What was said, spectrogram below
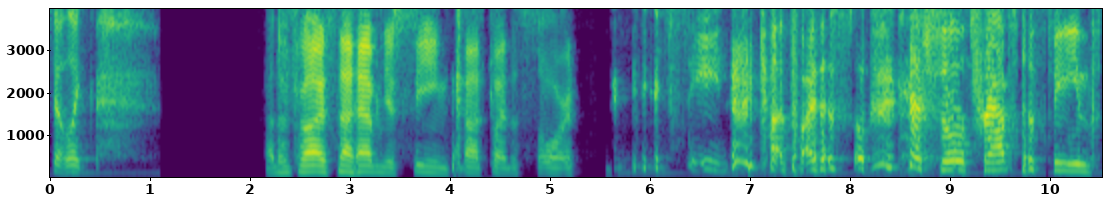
yeah, like I'd advise not having your scene cut by the sword. your scene cut by the soul. Your soul traps the scenes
